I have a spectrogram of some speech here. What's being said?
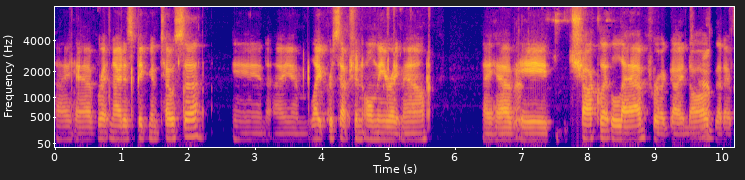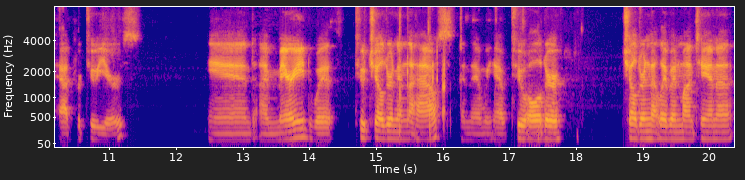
I have retinitis pigmentosa and I am light perception only right now. I have a chocolate lab for a guide dog that I've had for two years. And I'm married with two children in the house. And then we have two older children that live in Montana.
